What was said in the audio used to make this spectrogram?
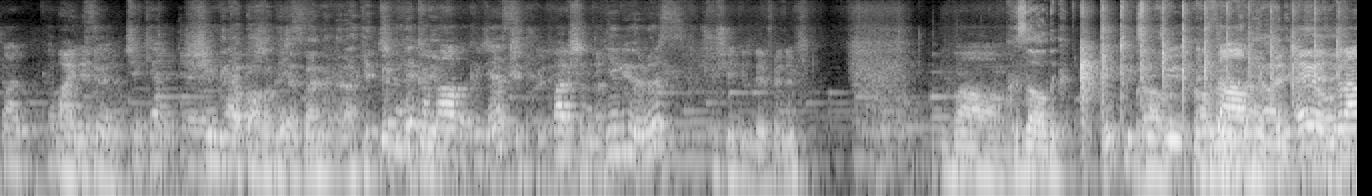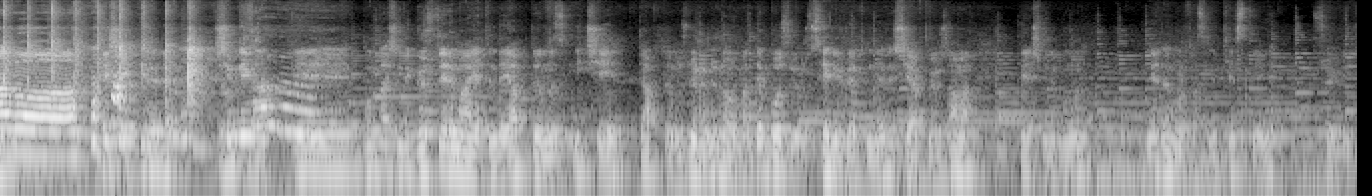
Şu an Aynen öyle. çeken e, Şimdi kapağa kardeşimiz. bakacağız ben de merak ettim. Şimdi Oturuyor. kapağa bakacağız. Şöyle Bak yakından. şimdi geliyoruz. Şu şekilde efendim. Wow. Kızı aldık. Bu üçüncü Sağ ol. Yani kızı Evet aldık. bravo. Teşekkür ederim. Şimdi eee, burada şimdi gösteri mahiyetinde yaptığımız için yaptığımız ürünü normalde bozuyoruz. Seri üretimleri şey yapıyoruz ama ben şimdi bunun neden ortasını kestiğini söyleyeceğim.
